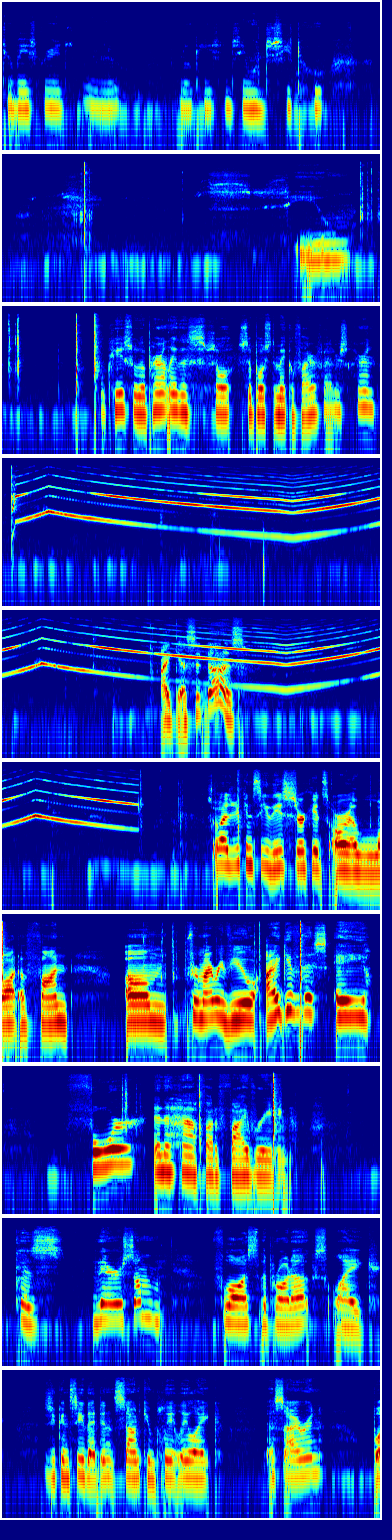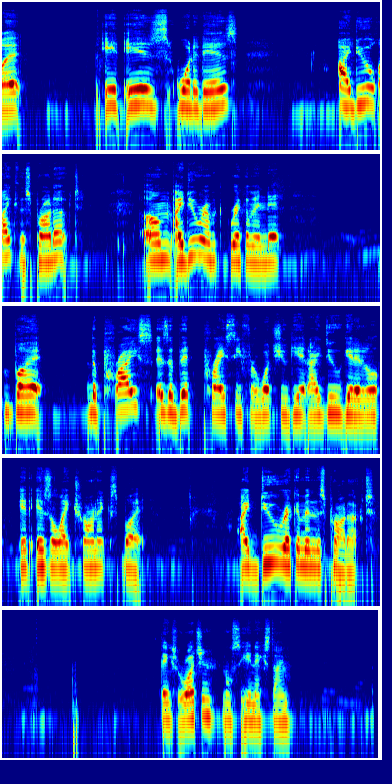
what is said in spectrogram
Two base lo- location C1 to C2. C1. Okay, so apparently this is supposed to make a firefighter siren. I guess it does. So as you can see, these circuits are a lot of fun. Um, for my review, I give this a four and a half out of five rating. Cause there are some flaws to the products, like as you can see, that didn't sound completely like a siren, but it is what it is. I do like this product. Um, I do re- recommend it, but the price is a bit pricey for what you get. I do get it. It is electronics, but I do recommend this product. Thanks for watching, and I'll see you next time.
